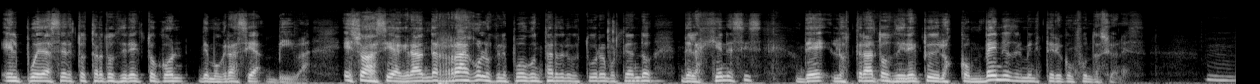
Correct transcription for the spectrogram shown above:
él puede hacer estos tratos directos con democracia viva. Eso hacía grandes rasgos lo que les puedo contar de lo que estuve reporteando de la génesis de los tratos directos y de los convenios del Ministerio con fundaciones. Mm.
